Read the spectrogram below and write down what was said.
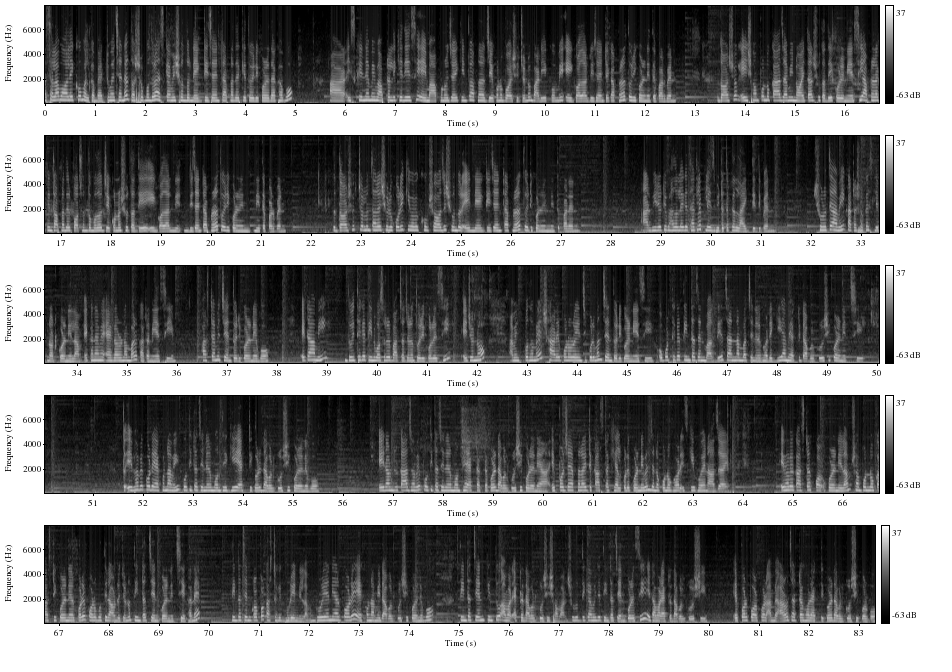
আসসালামু আলাইকুম welcome back to my channel দর্শক বন্ধুরা, আজকে আমি সুন্দর নেক ডিজাইনটা আপনাদেরকে তৈরি করে দেখাবো। আর স্ক্রিনে আমি মাপটা লিখে দিয়েছি। এই মাপ অনুযায়ী কিন্তু আপনারা যে কোনো বয়সের জন্য বাড়িয়ে কমে এই গলার ডিজাইনটাকে আপনারা তৈরি করে নিতে পারবেন। দর্শক, এই সম্পূর্ণ কাজ আমি নয় তার সুতা দিয়ে করে নিয়েছি। আপনারা কিন্তু আপনাদের পছন্দ মতো যে কোনো সুতা দিয়ে এই গলার ডিজাইনটা আপনারা তৈরি করে নিতে পারবেন। তো দর্শক, চলুন তাহলে শুরু করি। কীভাবে খুব সহজে সুন্দর এই নেক ডিজাইনটা আপনারা তৈরি করে নিতে পারেন। আর ভিডিওটি ভালো লেগে থাকলে প্লিজ ভিডিওতে একটা লাইক দিয়ে দিবেন। শুরুতে আমি কাটা শখে স্লিপ নট করে নিলাম। এখানে আমি এগারো নাম্বার কাটা নিয়েছি। ফার্স্টে আমি চেন তৈরি করে নেব। এটা আমি দুই থেকে তিন বছরের বাচ্চার জন্য তৈরি করেছি। এই জন্য আমি প্রথমে সাড়ে পনেরো ইঞ্চি পরিমাণ চেন তৈরি করে নিয়েছি। ওপর থেকে তিনটা চেন বাদ দিয়ে চার নাম্বার চেনের ঘরে গিয়ে আমি একটি ডাবল ক্রোশি করে নিচ্ছি। তো এইভাবে করে এখন আমি প্রতিটা চেনের মধ্যে গিয়ে একটি করে ডাবল ক্রোশি করে নেব। এই রাউন্ডের কাজ হবে প্রতিটা চেনের মধ্যে একটা একটা করে ডাবল ক্রোশি করে নেওয়া এ পর্যায়ে আপনারা এটা কাজটা খেয়াল করে করে নেবেন যেন কোনো ঘর স্কিপ হয়ে না যায়। এভাবে কাজটা করে নিলাম। সম্পূর্ণ কাজটি করে নেওয়ার পরে পরবর্তী রাউন্ডের জন্য তিনটা চেন করে নিচ্ছি এখানে। তিনটা চেন করার পর কাজটাকে ঘুরিয়ে নিলাম। ঘুরিয়ে নেওয়ার পরে এখন আমি ডাবল ক্রোশি করে নেব। তিনটা চেন কিন্তু আমার একটা ডাবল ক্রোশি সমান। শুরুর দিকে আমি যে তিনটা চেন করেছি, এটা আমার একটা ডাবল ক্রোশি এরপর, পরপর আমি আরও চারটা ঘরে একটি করে ডাবল ক্রোশি করব।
